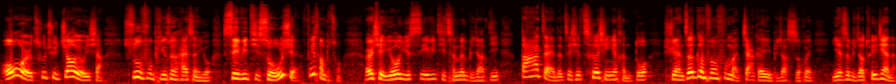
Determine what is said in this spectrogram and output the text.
偶尔出去郊游一下，舒服平顺还省油，CVT 首选，非常不错。而且由于 CVT 成本比较低，搭载的这些车型也很多，选择更丰富嘛，价格也比较实惠，也是比较推荐的。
